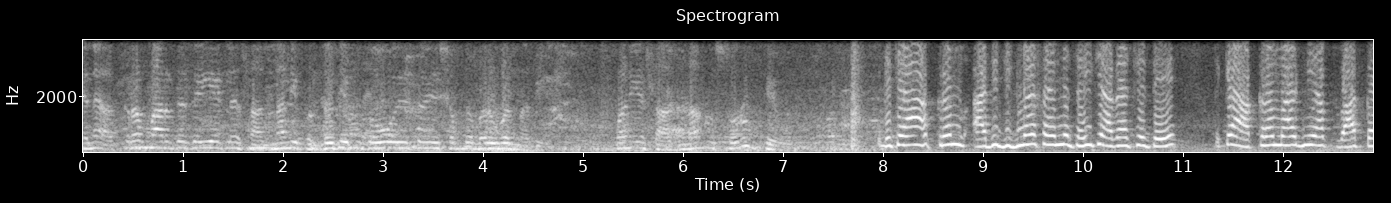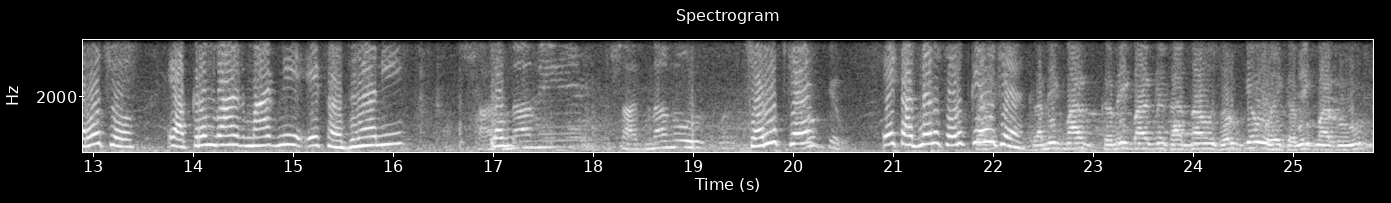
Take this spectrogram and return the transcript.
એને અક્રમ માર્ગ કહીએ એટલે સાધનાની પદ્ધતિ કહું એ તો એ શબ્દ બરોબર નથી. પણ એ સાધનાનું સ્વરૂપ કેવું? એટલે કે આ અક્રમ આજે જિજ્ઞાસા એમને થઈ આવ્યા છે તે કે આ અક્રમ માર્ગની આપ વાત કરો છો એ અક્રમ માર્ગની એ સાધનાની સાધનાની સ્વરૂપ છે? સ્વરૂપ કેવું? એ સાધનાનું સ્વરૂપ કેવું છે? ક્રમિક માર્ગ ક્રમિક માર્ગ ને સાધનાનું સ્વરૂપ કેવું હોય? ક્રમિક માર્ગનું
